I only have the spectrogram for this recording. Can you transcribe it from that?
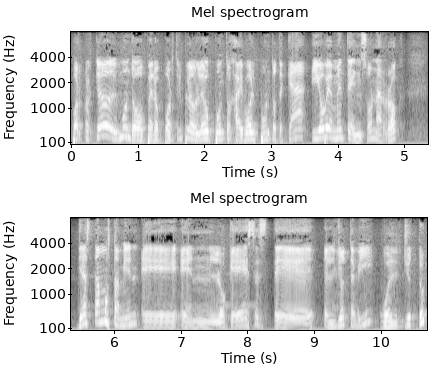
por cualquier lado del mundo, pero por www.highball.tk y obviamente en Zona Rock, ya estamos también eh, en lo que es este el YoTV o el YouTube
